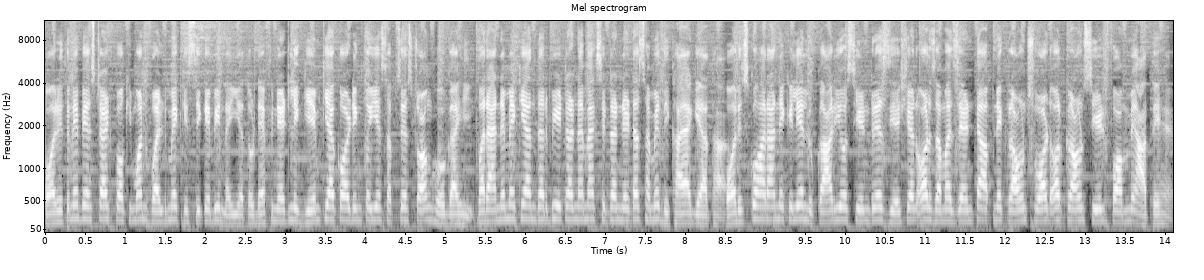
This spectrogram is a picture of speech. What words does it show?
और इतने बेस्ट एट पोकीमोन वर्ल्ड में किसी के भी नहीं है तो डेफिनेटली गेम के अकॉर्डिंग तो ये सबसे स्ट्रॉन्ग होगा ही। पर एनिमे के अंदर भी इटरनेमैक्स इटरनेटस हमें दिखाया गया था। और इसको हराने के लिए लुकारियो जेशन और जमाजेंटा अपने क्राउन स्वॉर्ड और क्राउन सील्ड फॉर्म में आते हैं।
